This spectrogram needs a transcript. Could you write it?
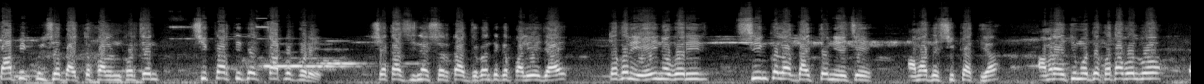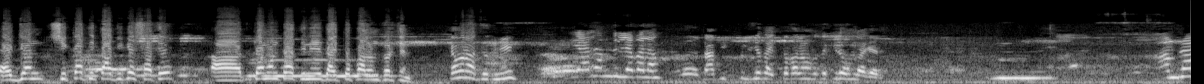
ট্রাফিক পুলিশের দায়িত্ব পালন করছেন। শিক্ষার্থীদের চাপে পড়ে শেখ হাসিনা সরকার যখন থেকে পালিয়ে যায় তখন এই নগরীর শৃঙ্খলার দায়িত্ব নিয়েছে আমাদের শিক্ষার্থীরা। আমরা ইতিমধ্যে কথা বলব একজন শিক্ষার্থী ট্রাফিকের সাথে। কেমনটা তিনি দায়িত্ব পালন করছেন? কেমন আছো তুমি আলহামদুলিল্লাহ ভালো। ট্রাফিক পুলিশের দায়িত্ব পালন করতে কীরকম লাগে? আমরা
